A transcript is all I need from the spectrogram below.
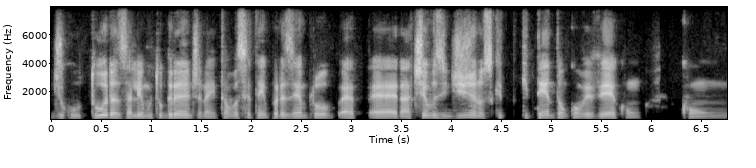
de culturas ali muito grande. Né? Então você tem, por exemplo, é, é, nativos indígenas que, que tentam conviver com, com,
